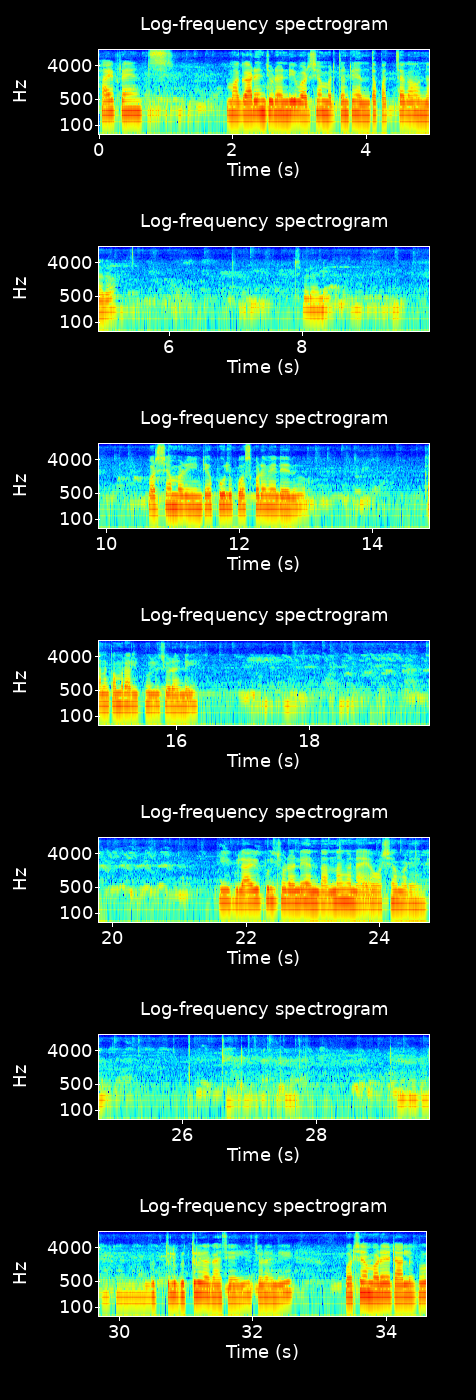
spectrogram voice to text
Hi friends. మా garden చూడండి వర్షం పడుతుంటే ఎంత పచ్చగా ఉన్నదో. చూడండి. వర్షం పడి ఉంటే పూలు పోసుకోవడమే లేదు. కనకాంబరాల పూలు చూడండి. ఈ గులాబీ పూలు చూడండి ఎంత అందంగా ఉన్నాయో వర్షం పడి ఉంటే గుత్తులు గుత్తులుగా కాసాయి చూడండి. వర్షం పడేటాళ్ళకు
